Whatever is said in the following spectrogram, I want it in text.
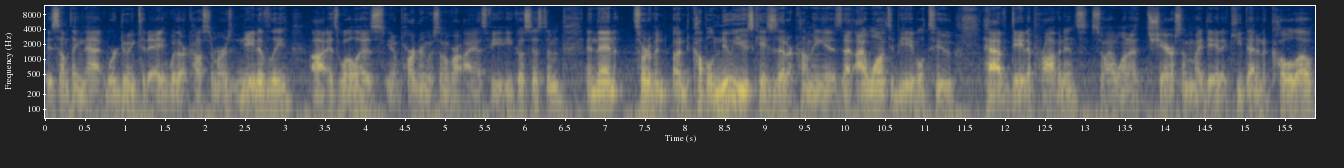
is something that we're doing today with our customers natively, uh, as well as you know partnering with some of our ISV ecosystem, and then sort of a, a couple new use cases that are coming is that I want to be able to have data provenance, so I want to share some of my data, keep that in a colo,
